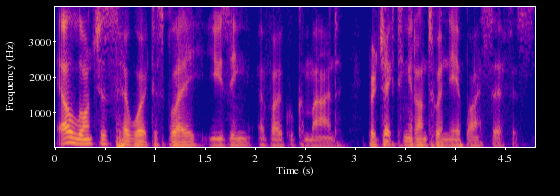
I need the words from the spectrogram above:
Elle launches her work display using a vocal command, projecting it onto a nearby surface.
